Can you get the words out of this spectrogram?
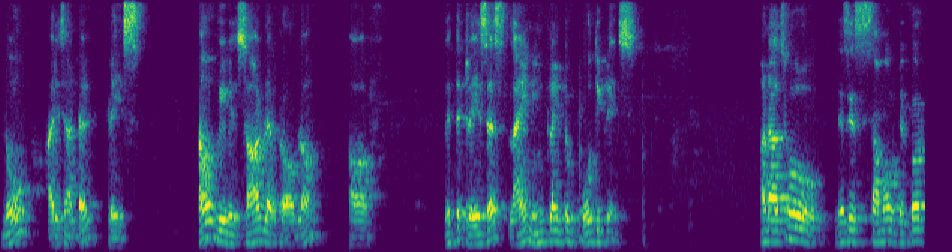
no horizontal trace. Now we will solve a problem of with the traces line inclined to both the planes. And also this is somehow different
